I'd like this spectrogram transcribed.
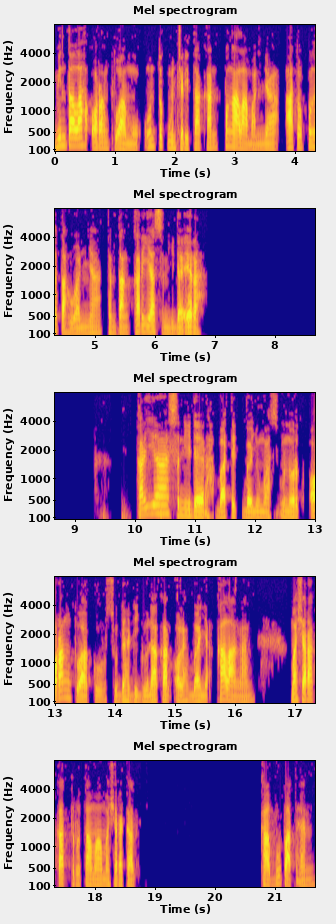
Mintalah orang tuamu untuk menceritakan pengalamannya atau pengetahuannya tentang karya seni daerah. Karya seni daerah batik Banyumas menurut orang tuaku sudah digunakan oleh banyak kalangan masyarakat terutama masyarakat kabupaten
